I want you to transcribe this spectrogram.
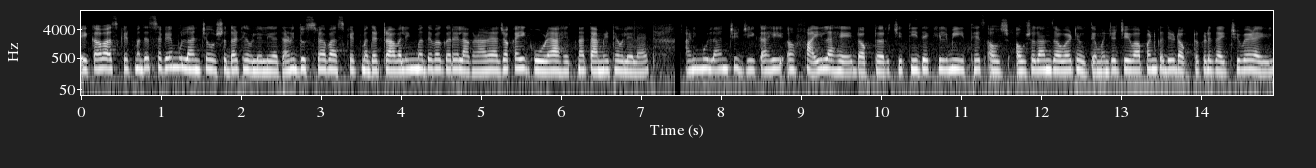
एका बास्केटमध्ये सगळे मुलांची औषधं ठेवलेली आहेत आणि दुसऱ्या बास्केटमध्ये ट्रॅव्हलिंगमध्ये वगैरे लागणाऱ्या ज्या काही गोळ्या आहेत ना त्या मी ठेवलेल्या आहेत. आणि मुलांची जी काही फाईल आहे डॉक्टरची ती देखील मी इथेच औष औषधांजवळ ठेवते. म्हणजे जेव्हा पण कधी डॉक्टरकडे जायची वेळ येईल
